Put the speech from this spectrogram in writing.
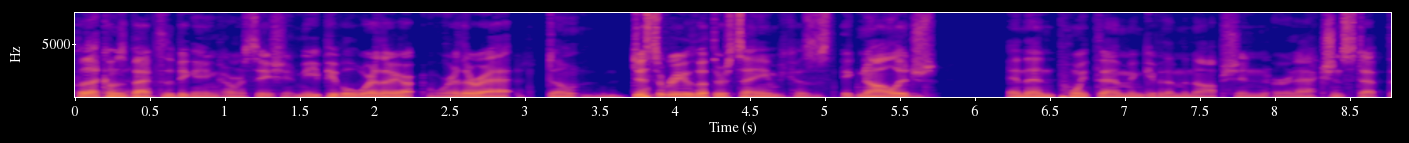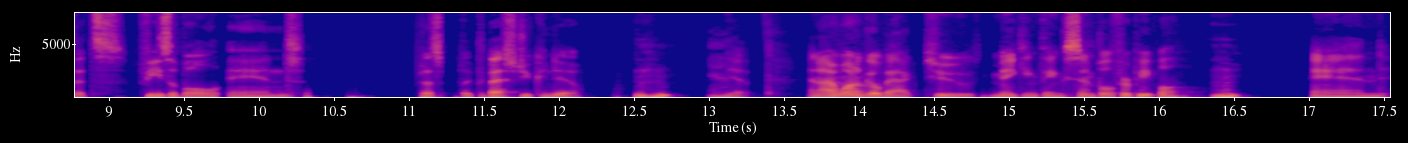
But that comes back to the beginning conversation. Meet people where they are, where they're at. Don't disagree with what they're saying because acknowledge and then point them and give them an option or an action step that's feasible and that's like the best you can do. Yep. And I want to go back to making things simple for people Mhm. and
